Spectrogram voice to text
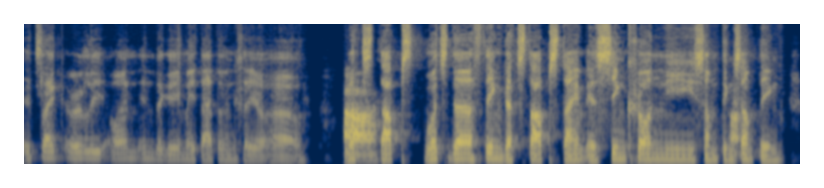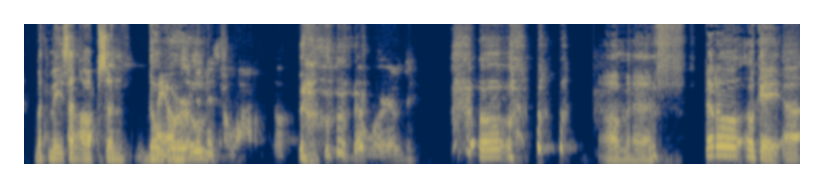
it's like early on in the game, may tatanong sa'yo, uh, what ah, stops, what's the thing that stops time is synchrony something Oh. something. But may isang Oh. option, the may option world. dun is the world. oh. oh man. Pero okay, uh,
